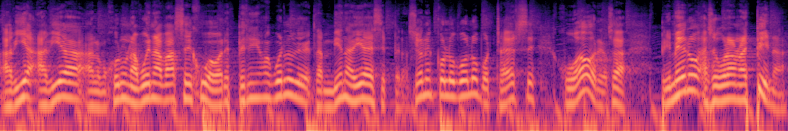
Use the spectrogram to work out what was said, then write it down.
había, había a lo mejor una buena base de jugadores, pero yo me acuerdo que también había desesperación en Colo Colo por traerse jugadores. O sea, primero aseguraron a Espina,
